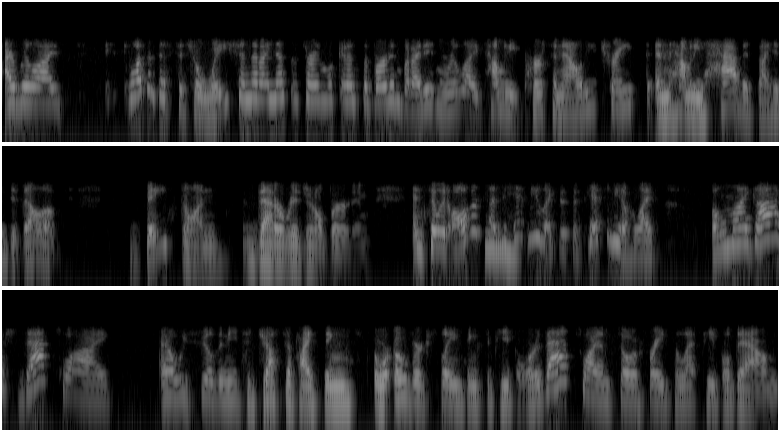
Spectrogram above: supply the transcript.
I realized it wasn't the situation that I necessarily look at as the burden, but I didn't realize how many personality traits and how many habits I had developed based on that original burden. And so it all of a sudden mm. hit me like this epiphany of like, oh my gosh, that's why I always feel the need to justify things or over explain things to people, or that's why I'm so afraid to let people down.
